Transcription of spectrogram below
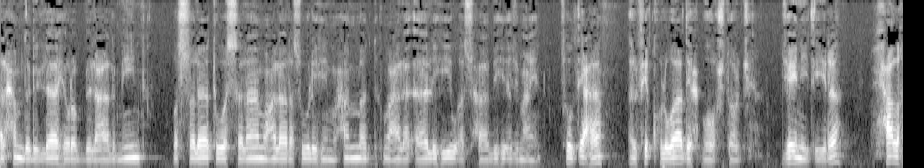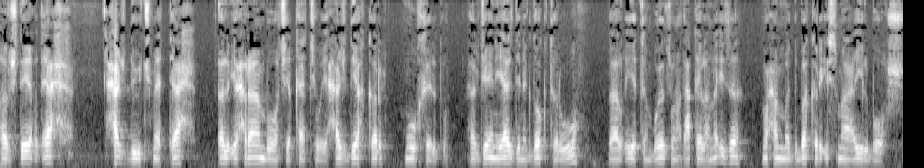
الحمد لله رب العالمين والصلاة والسلام على رسوله محمد وعلى آله وأصحابه أجمعين سلطعها الفقه الواضح بوغشترج جيني تيرا حال هرش ديغ أح حج دوش متح الإحرام بوغشي قاتشوي حج ديخكر مو خردو هرجين يازدنك دكتور بويتون تعقل هنا إذا محمد بكر إسماعيل بوغش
